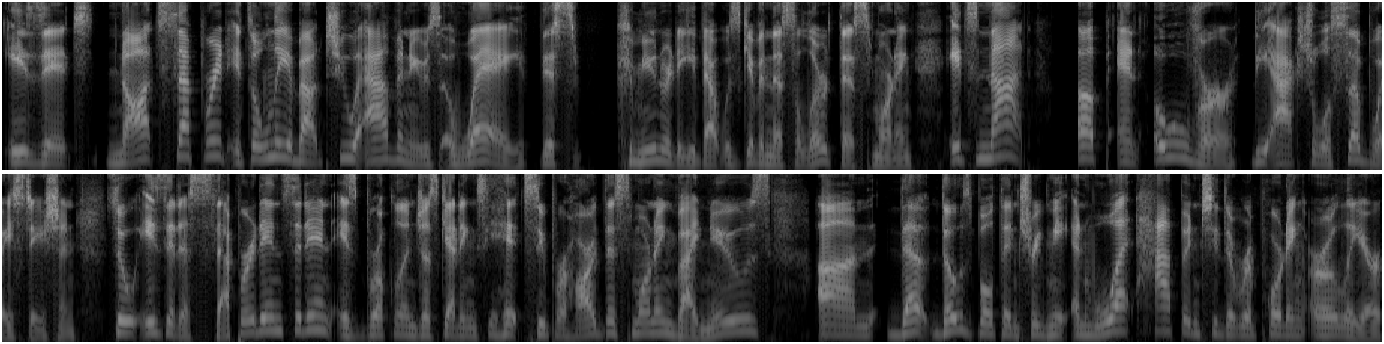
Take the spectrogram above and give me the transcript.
Is it not separate? It's only about two avenues away, this community that was given this alert this morning. It's not up and over the actual subway station. So is it a separate incident? Is Brooklyn just getting hit super hard this morning by news? Um, th- those both intrigue me. And what happened to the reporting earlier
